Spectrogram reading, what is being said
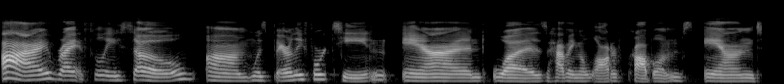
I, rightfully so, um, was barely 14 and was having a lot of problems and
